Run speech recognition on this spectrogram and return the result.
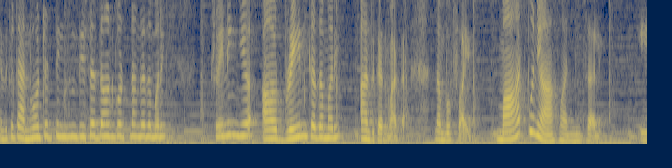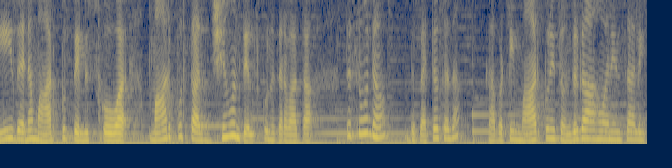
ఎందుకంటే అన్వాంటెడ్ థింగ్స్ని తీసేద్దాం అనుకుంటున్నాం కదా మరి? ట్రైనింగ్ ఆర్ బ్రెయిన్ కదా మరి? అందుకనమాట. నెంబర్ ఫైవ్ మార్పుని ఆహ్వానించాలి. ఏదైనా మార్పు తెలుసుకోవాలి మార్పు తథ్యం అని తెలుసుకున్న తర్వాత ద సూనర్ ద బెటర్ కదా? కాబట్టి మార్పుని తొందరగా ఆహ్వానించాలి.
